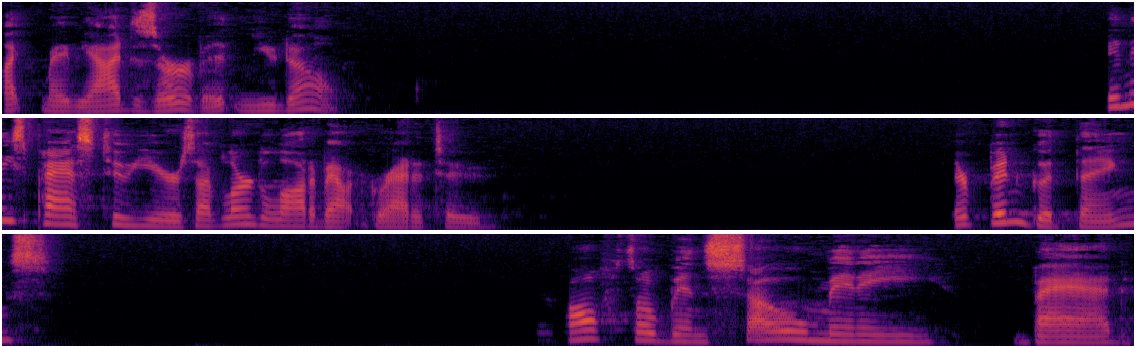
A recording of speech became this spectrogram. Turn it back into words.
like maybe I deserve it and you don't. In these past two years, I've learned a lot about gratitude. There have been good things. There have also been so many bad,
